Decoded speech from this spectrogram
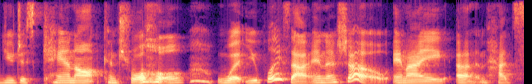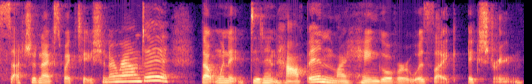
you just cannot control what you place at in a show. And I um, had such an expectation around it that when it didn't happen, my hangover was like extreme.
